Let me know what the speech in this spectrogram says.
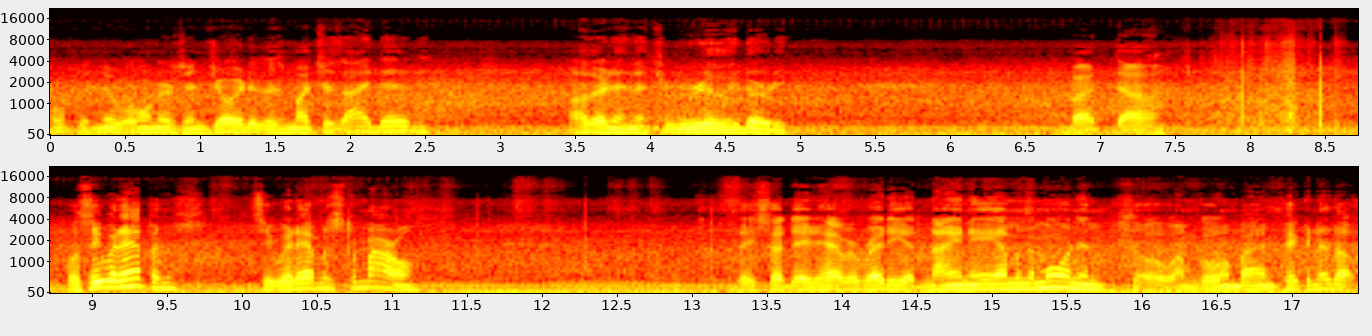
hope the new owners enjoyed it as much as I did other than it's really dirty but uh, we'll see what happens. See what happens tomorrow. They said they'd have it ready at 9 a.m. in the morning, so I'm going by and picking it up.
